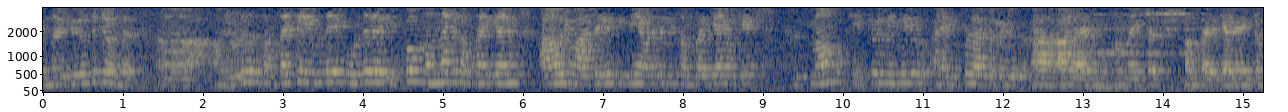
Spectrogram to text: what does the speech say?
എന്നൊരു ക്യൂരിയോസിറ്റി ഉണ്ട്. അവരോട് സംസാരിച്ച് കഴിയുമ്പോഴത്തേക്കും കൂടുതൽ ഇപ്പം നന്നായിട്ട് സംസാരിക്കാനും ആ ഒരു ഭാഷയിൽ പിന്നെ അവിടെ ചെന്ന് സംസാരിക്കാനും ഒക്കെ ക്രിസ്മ ശരിക്കും ഒരു വലിയൊരു ഹെൽപ്ഫുൾ ആയിട്ടുള്ളൊരു ആളായിരുന്നു നന്നായിട്ട് സംസാരിക്കാനായിട്ടും.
